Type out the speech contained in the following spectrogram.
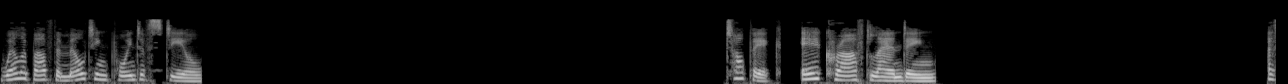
well above the melting point of steel. Topic: Aircraft landing. A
